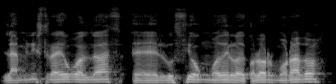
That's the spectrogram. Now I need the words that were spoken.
La ministra de Igualdad eh, lució un modelo de color morado,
